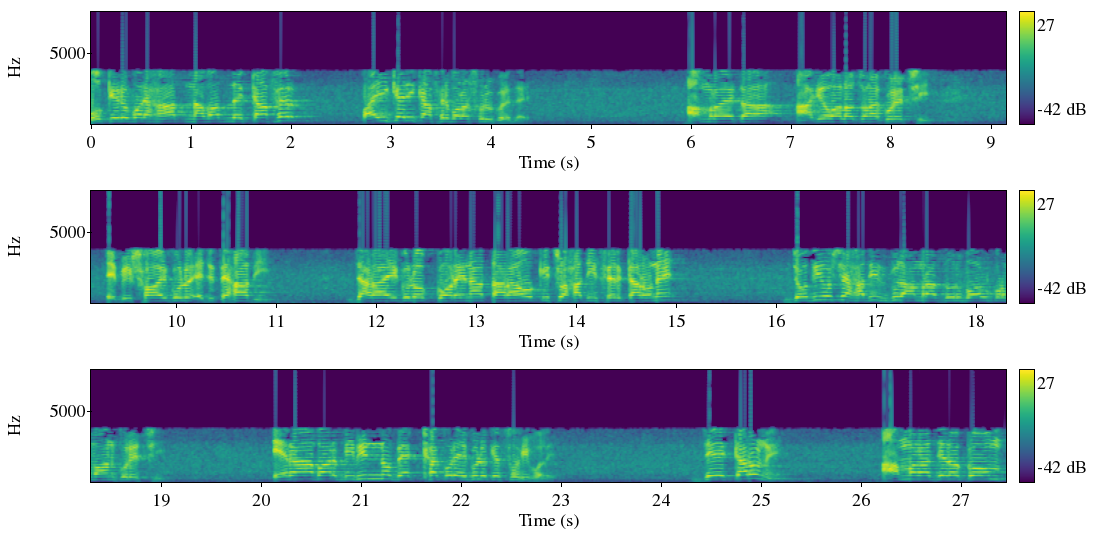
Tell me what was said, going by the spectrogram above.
বুকের উপরে হাত না বাঁধলে কাফের, পাইকারি কাফের বলা শুরু করে দেয়। আমরা এটা আগেও আলোচনা করেছি। এই বিষয়গুলো এজতেহাদি যারা এগুলো করে না, তারাও কিছু হাদিসের কারণে, যদিও সে হাদিসগুলো আমরা দুর্বল প্রমাণ করেছি, এরা আবার বিভিন্ন ব্যাখ্যা করে এগুলোকে সহি বলে। যে কারণে আমরা যেরকম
